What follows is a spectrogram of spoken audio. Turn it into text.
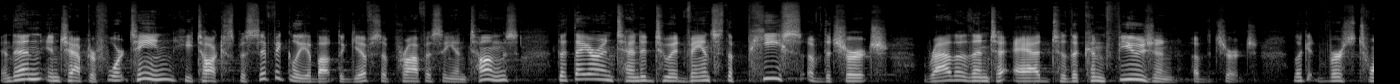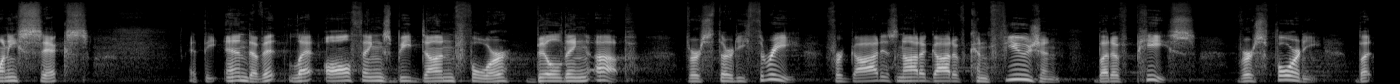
And then in chapter 14, he talks specifically about the gifts of prophecy and tongues, that they are intended to advance the peace of the church rather than to add to the confusion of the church. Look at verse 26. At the end of it, let all things be done for building up. Verse 33 For God is not a God of confusion, but of peace. Verse 40 but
